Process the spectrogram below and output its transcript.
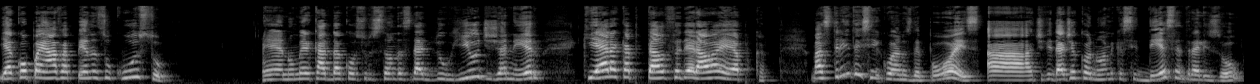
e acompanhava apenas o custo é, no mercado da construção da cidade do Rio de Janeiro, que era a capital federal à época. Mas 35 anos depois, a atividade econômica se descentralizou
